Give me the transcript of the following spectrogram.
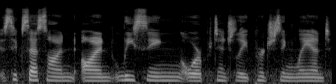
success on, on leasing or potentially purchasing land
